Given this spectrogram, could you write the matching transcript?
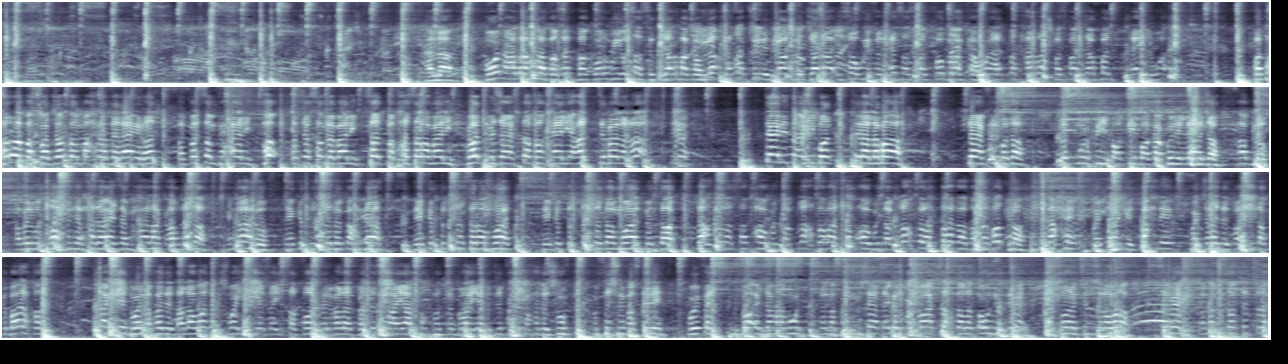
هلا هون على الاغلب بغلبك واروي قصص تجربك أو لا. حسب شو اللي دماغك بتجرأ يسوي في الحصص بتخبرك اوقات بتحرك بس بتجبد هاي الوقت. بتهرب بس بتجدد بحرد الاقي الرد. بتبسم في حالي. ها بتجسم لبالي. صد بتحسر امالي رد رجع اختفى خالي. عدت بلا لا تاني تقريبا طلع لبقى ضعف المدى. بتمر فيه تعقيبك على كل اللي اجى قبله قبل ما تخاف من الحدا اعزم حالك على الغدا عند أهله هيك بتصدق أحداث. هيك بتختصر اموات هيك بتقتصد أموال بدك لحظة للصفحة وبدك لحظة على الصفحه وبدك لحظة للطاقه اذا خربطنا لحق وين تركت بحلي وين شردت بس بدك بقى ارخص تاكد وين هلا وقتك شوي هي زي الصفات في البلد. بتسمع يا صفحه المرايه بتلف ما حدا يشوف. وبتشري بس تري وقفت. بتوقف جمع موت لما تكون مشات عيبت مش معك صح ضلت تعود بس هون تمشي لورا. سمعت لما بتضل تصرخ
